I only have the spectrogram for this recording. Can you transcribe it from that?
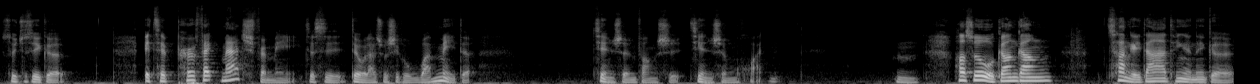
所以就是一个 It's a perfect match for me，这是对我来说是一个完美的健身方式，健身环。嗯，话说我刚刚唱给大家听的那个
